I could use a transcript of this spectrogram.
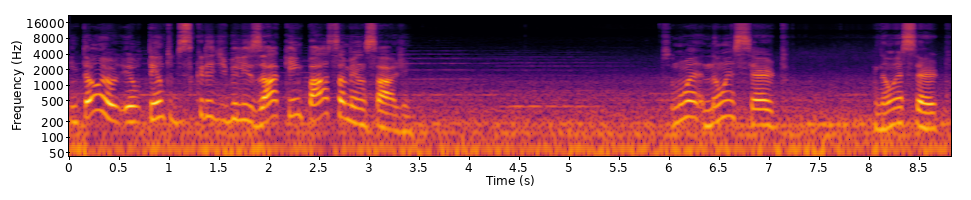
Então eu, eu tento descredibilizar quem passa a mensagem. Isso não é, não é certo. Não é certo.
